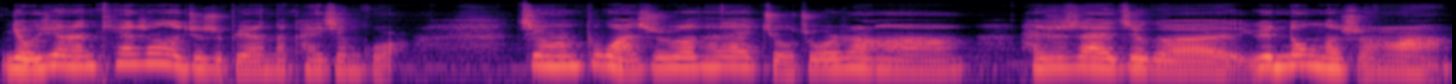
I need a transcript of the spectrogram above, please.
有些人天生的就是别人的开心果，这种人不管是说他在酒桌上啊，还是在这个运动的时候啊，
